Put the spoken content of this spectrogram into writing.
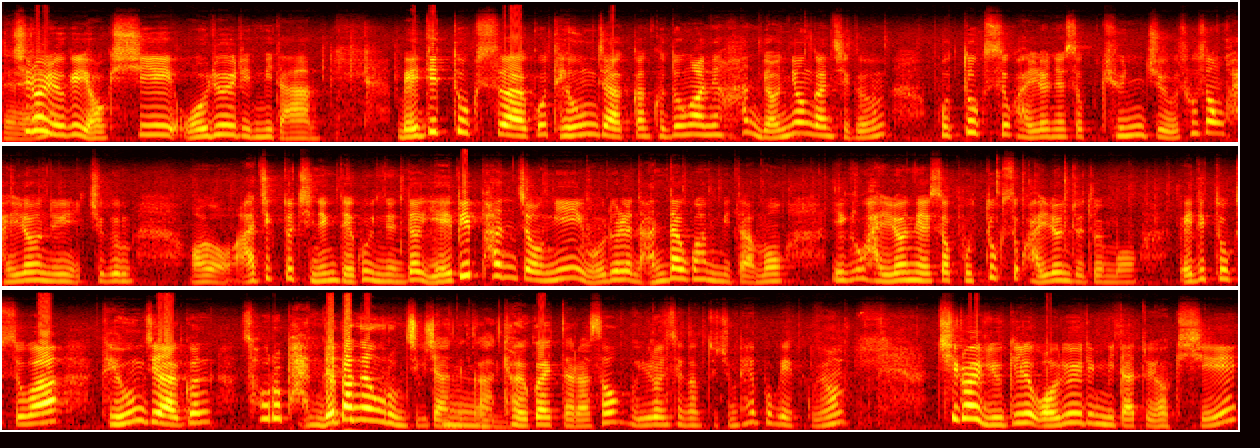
네. 7월 6일 역시 월요일입니다. 메디톡스하고 대웅제약관 그동안에 한 몇 년간 지금 보톡스 관련해서 균주 소송 관련이 지금 어, 아직도 진행되고 있는데 예비 판정이 월요일에 난다고 합니다. 뭐 이거 관련해서 보톡스 관련주들 뭐 메디톡스와 대웅제약은 서로 반대 방향으로 움직이지 않을까 음. 결과에 따라서 뭐 이런 생각도 좀 해보겠고요. 7월 6일 월요일입니다. 또 역시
